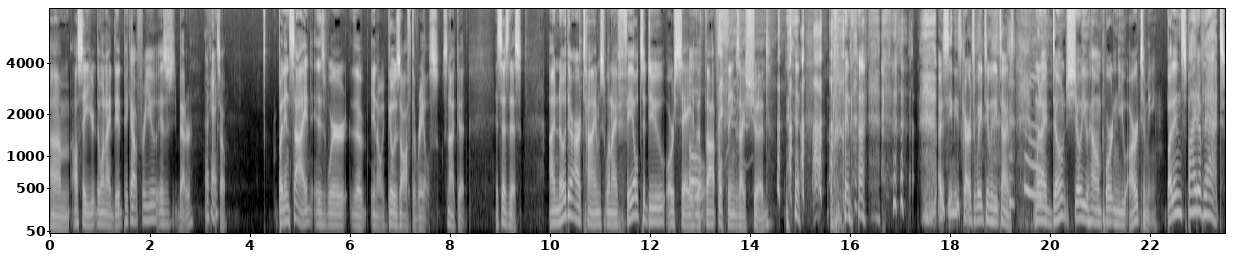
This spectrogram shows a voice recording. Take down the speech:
Um, I'll say you're, the one I did pick out for you is better. Okay. So, but inside is where the you know it goes off the rails. It's not good. It says this. I know there are times when I fail to do or say the Oh. thoughtful things I should. I- I've seen these cards way too many times. When I don't show you how important you are to me. But in spite of that,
